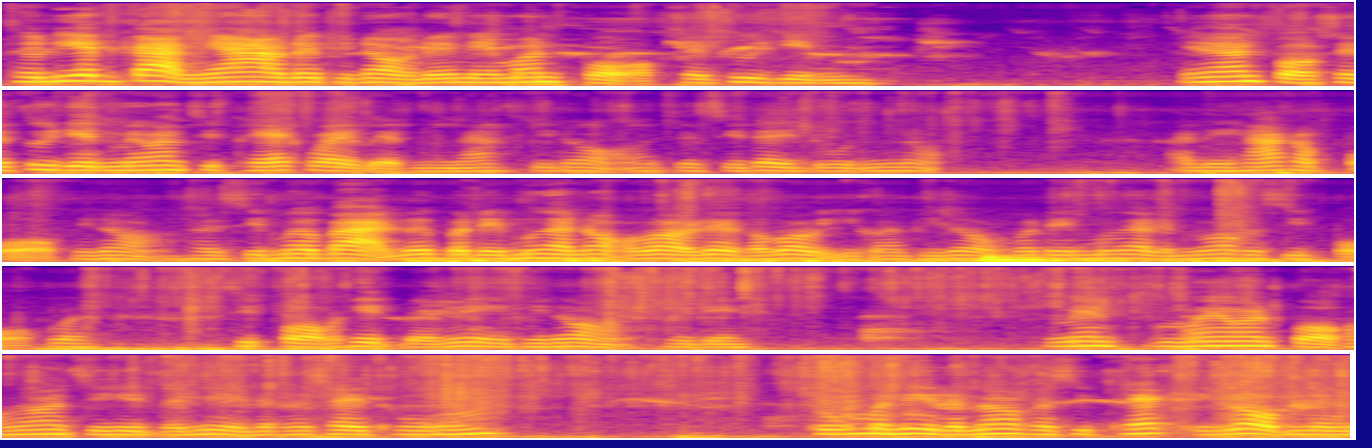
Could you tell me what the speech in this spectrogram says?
เธอเลียนก้านยาวเด้วยพี่น้องเด้วยเมมอนปอกใส่ตู้เย็นดังนั้นปอกใส่ตู้เย็นไม่ว่าสิแพ็คไว้แบบนี้นะพี่น้องจะสิได้ดุนเนาะ อันนี้หากระปอกพี่น้องให้สิเมื่อบ้านเลยบ่ได้เมื่อเนาะเว่าแล้วก็เว่าอีกก่อนพี่น้องบ่ได้เมื่อเลยไม่ว่าก็สิปอกไว้สิปอกเฮ็ดแบบนี้พี่น้องนี่เด้แม่นไม่ว่ามันปอกไม่ว่าสิเฮ็ดแบบนี้แล้วก็ใส่ถุงถุงมันนี่แล้วไม่ว่าก็สิแพ็คอีกรอบหนึ่ง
